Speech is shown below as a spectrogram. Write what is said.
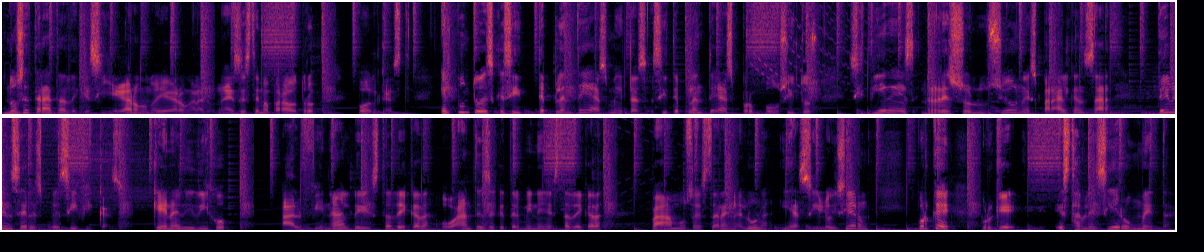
No se trata de que si llegaron o no llegaron a la Luna, ese es tema para otro podcast. El punto es que si te planteas metas, si te planteas propósitos, si tienes resoluciones para alcanzar, deben ser específicas. Kennedy dijo, al final de esta década o antes de que termine esta década, vamos a estar en la luna y así lo hicieron. ¿Por qué? Porque establecieron meta,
